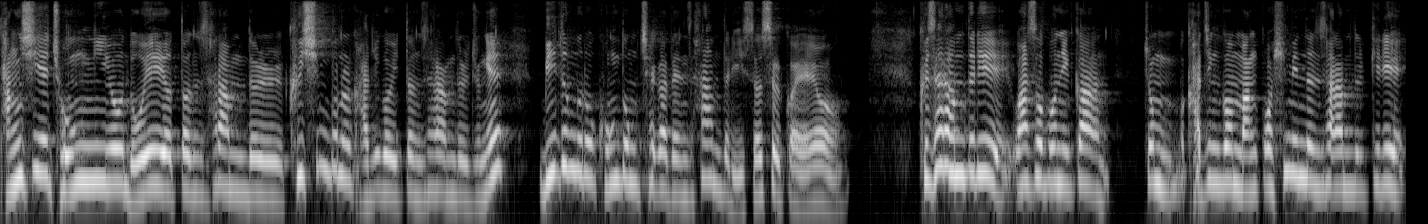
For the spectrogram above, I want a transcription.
당시의 종이요 노예였던 사람들 그 신분을 가지고 있던 사람들 중에 믿음으로 공동체가 된 사람들이 있었을 거예요. 그 사람들이 와서 보니까 좀 가진 것 많고 힘 있는 사람들끼리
